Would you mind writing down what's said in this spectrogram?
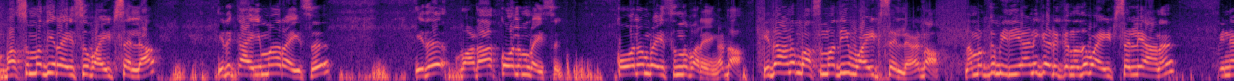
ബസുമതി റൈസ് വൈറ്റ്സ് അല്ല. ഇത് കൈമ റൈസ് ഇത് വടാക്കോലം റൈസ് കോലം റൈസ് എന്ന് പറയും കേട്ടോ. ഇതാണ് ബസ്മതി വൈറ്റ് സെല്ല് കേട്ടോ. നമുക്ക് ബിരിയാണിക്ക് എടുക്കുന്നത് വൈറ്റ് സെല്ലയാണ് പിന്നെ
